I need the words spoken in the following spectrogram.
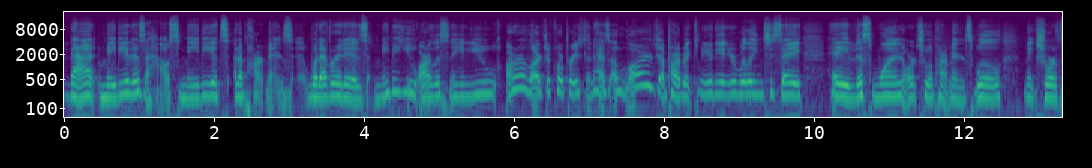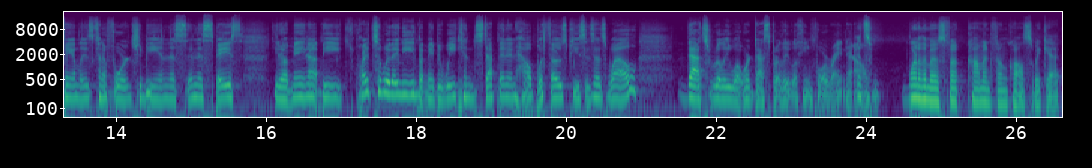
that maybe it is a house, maybe it's an apartment, whatever it is. Maybe you are listening and you are a larger corporation that has a large apartment community, and you're willing to say, "Hey, this one or two apartments will make sure families can afford to be in this in this space." You know, it may not be quite to where they need, but maybe we can step in and help with those pieces as well. That's really what we're desperately looking for right now. It's one of the most pho- common phone calls we get.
